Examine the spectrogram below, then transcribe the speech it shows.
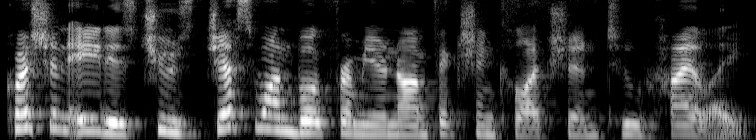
question eight is choose just one book from your nonfiction collection to highlight.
